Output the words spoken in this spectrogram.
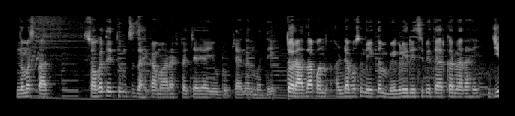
नमस्कार. स्वागत आहे तुमचं जायका महाराष्ट्राच्या या यूट्यूब चॅनलमध्ये तर आज आपण अंड्यापासून एकदम वेगळी रेसिपी तयार करणार आहे जी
